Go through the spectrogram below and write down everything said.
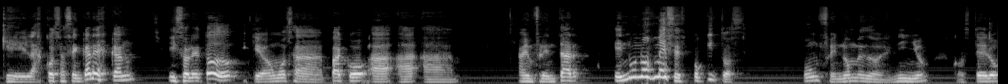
que las cosas se encarezcan y sobre todo que vamos a, Paco, a, enfrentar en unos meses, poquitos, un fenómeno del niño costero,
